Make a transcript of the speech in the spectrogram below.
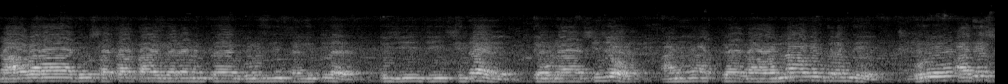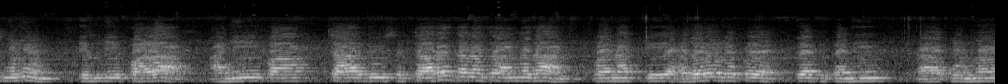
दहा बारा दिवसाचा काय झाल्यानंतर गुरुंनी सांगितलं तुझी जी शिदा आहे तेवढा शिजव आणि अख्ख्या गावांना आमंत्रण दे. गुरु आदेश म्हणून त्यांनी पाळा आणि पा चार दिवस चारच जणांचं अन्नदान पण अख्खे हजारो लोक त्या ठिकाणी पूर्ण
